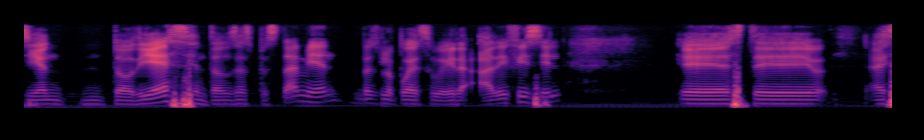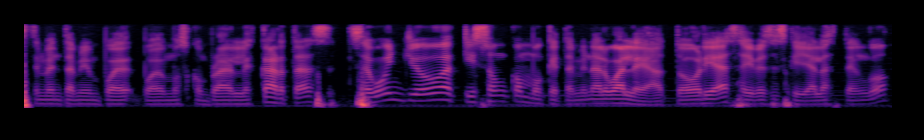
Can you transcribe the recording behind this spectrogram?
110, entonces pues también pues lo puedes subir a difícil. Este, a este men también podemos comprarle cartas. Según yo, aquí son como que también algo aleatorias. Hay veces que ya las tengo.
